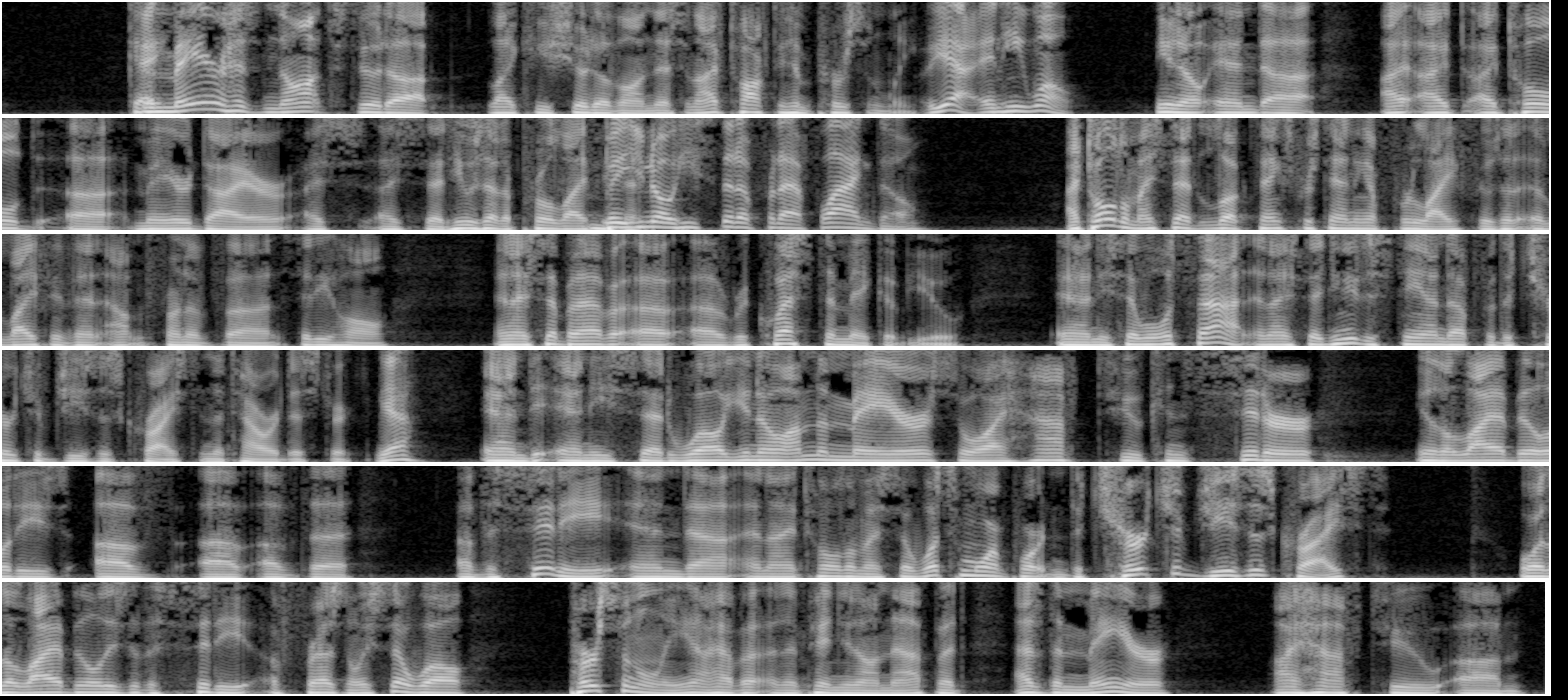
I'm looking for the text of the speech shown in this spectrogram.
Okay. The mayor has not stood up like he should have on this, and I've talked to him personally. yeah. And he won't. You know, and uh, I, I I told uh, Mayor Dyer, I, I said he was at a pro life. But, you know, he stood up for that flag, though. I told him, I said, look, thanks for standing up for life. It was a, a life event out in front of uh, City Hall. And I said, but I have a, a, request to make of you. And he said, well, what's that? And I said, you need to stand up for the Church of Jesus Christ in the Tower District. Yeah. And, and he said, well, you know, I'm the mayor, so I have to consider, you know, the liabilities of, of, of the, of the city. And, uh, and I told him, I said, what's more important, the Church of Jesus Christ or the liabilities of the city of Fresno? He said, well, personally, I have a, an opinion on that, but as the mayor, I have to um,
